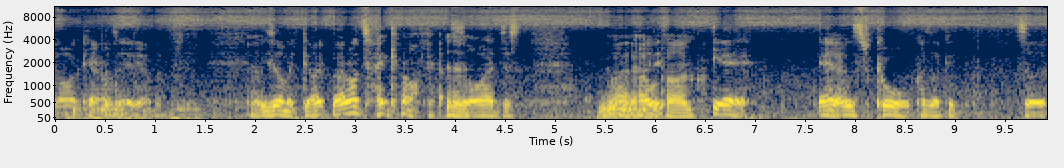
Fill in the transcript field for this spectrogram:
god, Carroll's here." But he's on the goat boat. I'm taking off outside. Just the I- I whole time. yeah, and Yeah. it was cool because I could surf.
